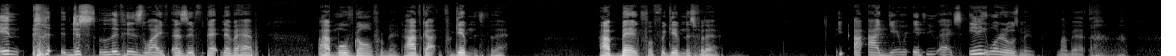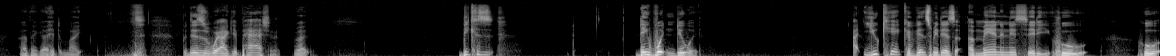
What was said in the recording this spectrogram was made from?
in just live his life as if that never happened. I've moved on from that. I've gotten forgiveness for that. I beg for forgiveness for that. I, I guarantee if you ask any one of those men, my bad. I think I hit the mic. But this is where I get passionate. But because they wouldn't do it. You can't convince me there's a man in this city who who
